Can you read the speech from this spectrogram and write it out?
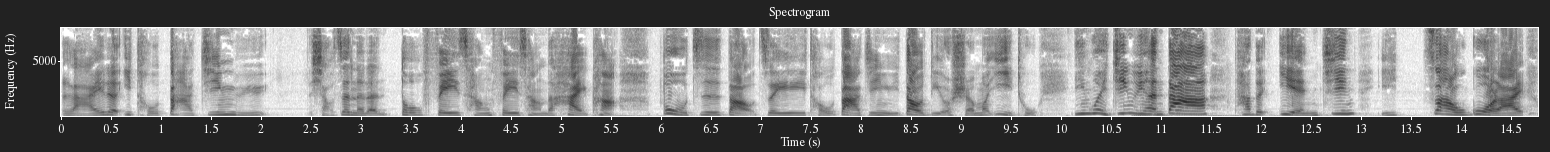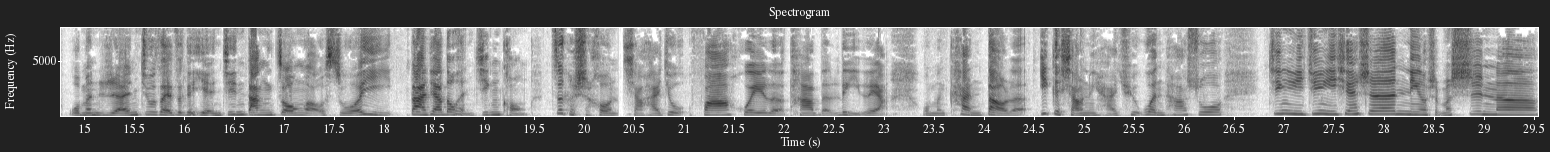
来了一头大金鱼，小镇的人都非常非常的害怕，不知道这一头大金鱼到底有什么意图，因为金鱼很大啊，它的眼睛一。照过来，我们人就在这个眼睛当中哦，所以大家都很惊恐。这个时候，小孩就发挥了他的力量。我们看到了一个小女孩去问他说。金鱼，金鱼先生，你有什么事呢？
